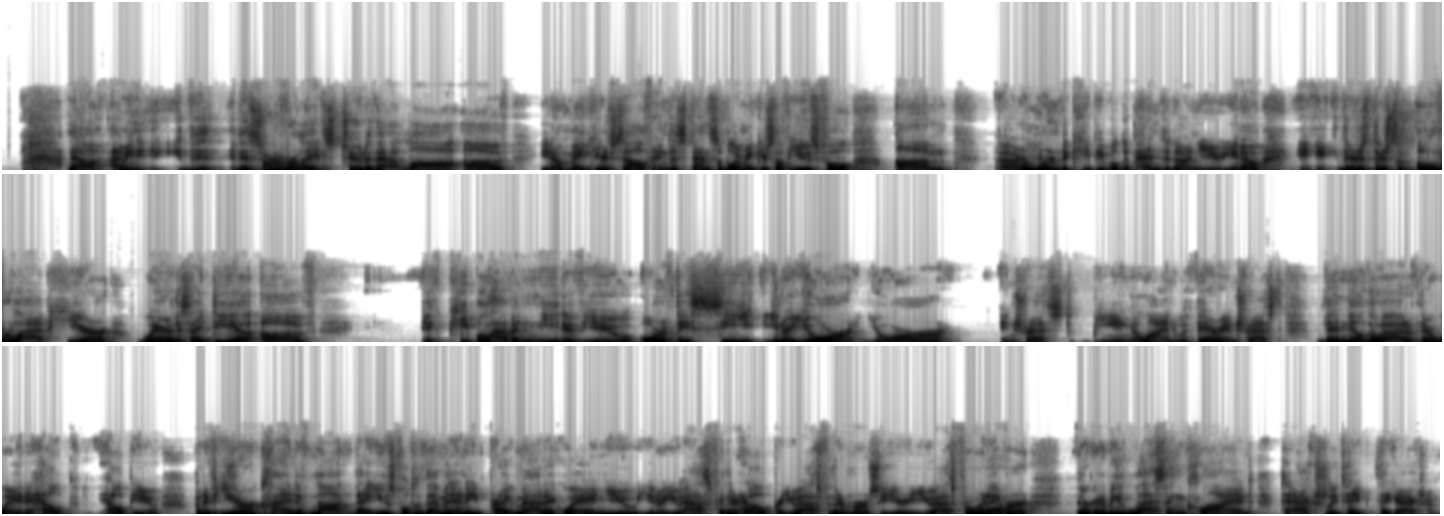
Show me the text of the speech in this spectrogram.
Now, I mean, this, this, sort of relates too to that law of you know make yourself indispensable or make yourself useful. Um, Uh, or learn to keep people dependent on you. You know, it, there's there's some overlap here where this idea of if people have a need of you or if they see, you know, your your interest being aligned with their interest, then they'll go out of their way to help help you. But if you're kind of not that useful to them in any pragmatic way and you, you know, you ask for their help or you ask for their mercy or you ask for whatever, they're going to be less inclined to actually take take action.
